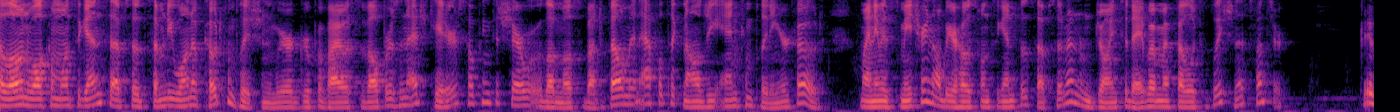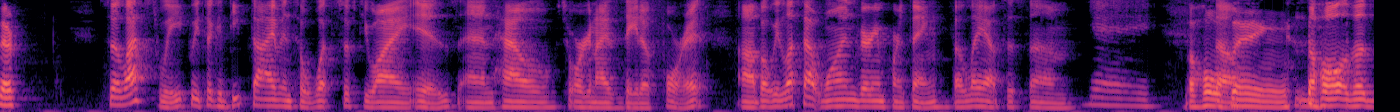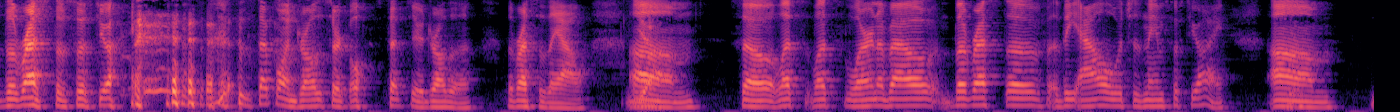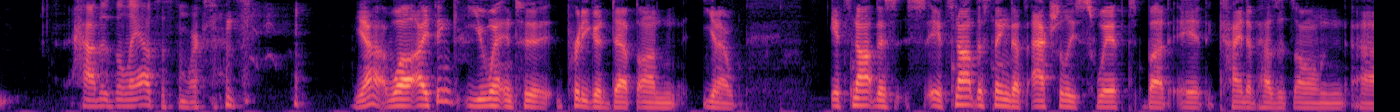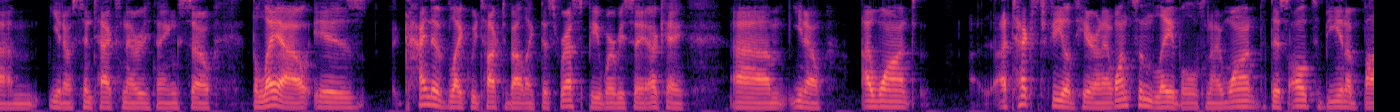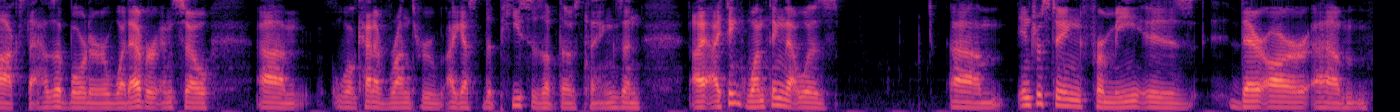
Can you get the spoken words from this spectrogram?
Hello and welcome once again to episode 71 of Code Completion. We're a group of iOS developers and educators hoping to share what we love most about development, Apple technology, and completing your code. My name is Dimitri and I'll be your host once again for this episode, and I'm joined today by my fellow completionist, Spencer. Hey there. So last week we took a deep dive into what SwiftUI is and how to organize data for it, uh, but we left out one very important thing: the layout system. Yay! The whole So- thing. The whole the the rest of SwiftUI. Step one: draw the circle. Step two: draw the the rest of the owl. Yeah. Um, so let's let's learn about the rest of the owl, which is named SwiftUI. Um, how does the layout system work? Since Yeah, well, I think you went into pretty good depth on, you know, it's not this it's not this thing that's actually Swift, but it kind of has its own um, you know, syntax and everything. So the layout is kind of like we talked about like this recipe where we say, okay, um, you know, I want a text field here and I want some labels and I want this all to be in a box that has a border or whatever. And so um, we'll kind of run through, I guess, the pieces of those things. And I, I think one thing that was um, interesting for me is there are um,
